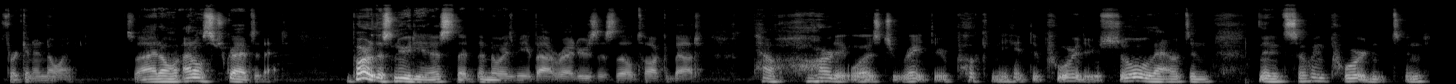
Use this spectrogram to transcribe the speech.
freaking annoying. So I don't I don't subscribe to that. Part of the snootiness that annoys me about writers is they'll talk about how hard it was to write their book and they had to pour their soul out and then it's so important and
